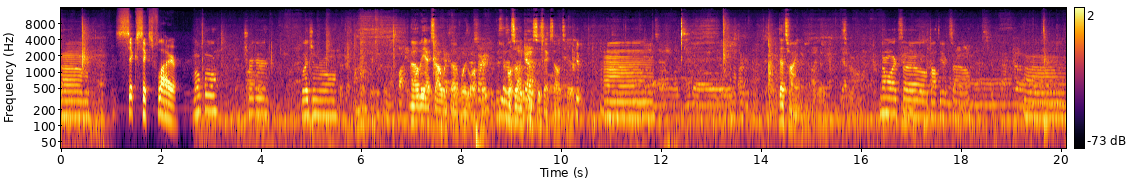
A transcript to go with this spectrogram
Um, Six six flyer. Mopal, trigger, legend rule. I'll be exiled with uh, Void Walker. Also, the case is XL too. Yep. Um, That's fine. normal exile, Dauthi exile. Um,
